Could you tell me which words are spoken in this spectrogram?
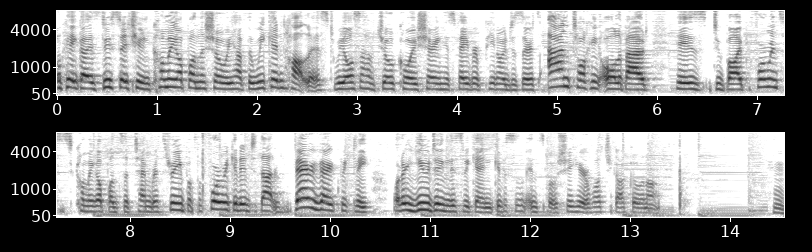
okay, guys, do stay tuned. Coming up on the show, we have the weekend hot list. We also have Jo Koy sharing his favorite Pinoy desserts and talking all about his Dubai performances coming up on September 3. But before we get into that, very, very quickly, what are you doing this weekend? Give us some inspo. Shahir, what you got going on? Hmm.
